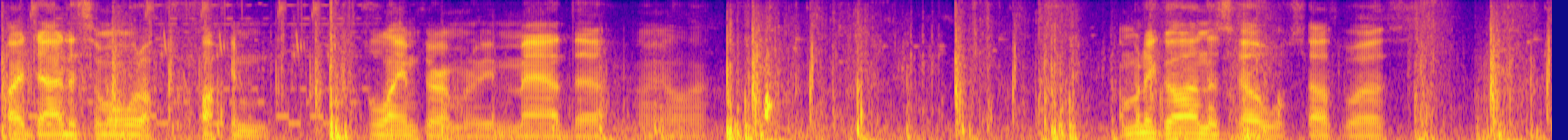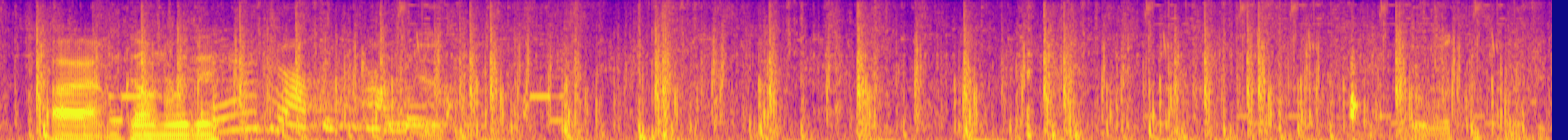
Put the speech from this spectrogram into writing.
If I die to someone with a fucking flamethrower, I'm gonna be mad though. Not gonna lie. I'm gonna go on this hill southwest. All right, I'm going with you. Airdrop is coming. Dude. Bro, what the fuck is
